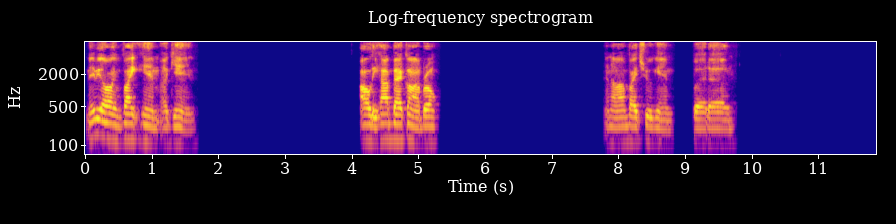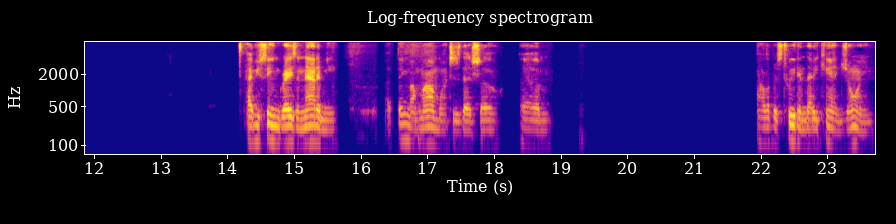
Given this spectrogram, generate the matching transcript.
Maybe I'll invite him again. Ollie, hop back on, bro. And I'll invite you again. But um, have you seen Grey's Anatomy? I think my mom watches that show. Um, Oliver's tweeting that he can't join.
